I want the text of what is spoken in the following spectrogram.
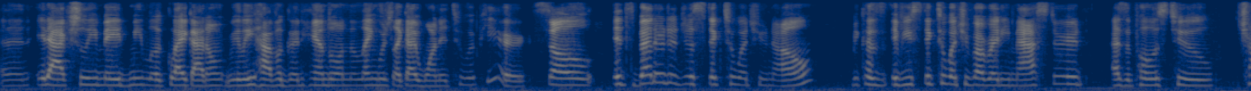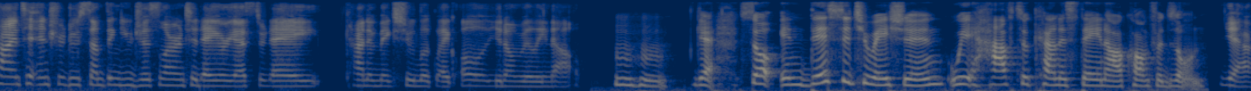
and it actually made me look like I don't really have a good handle on the language like I wanted to appear. So, it's better to just stick to what you know because if you stick to what you've already mastered as opposed to trying to introduce something you just learned today or yesterday kind of makes you look like, "Oh, you don't really know." Mhm. Yeah. So in this situation, we have to kind of stay in our comfort zone. Yeah,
